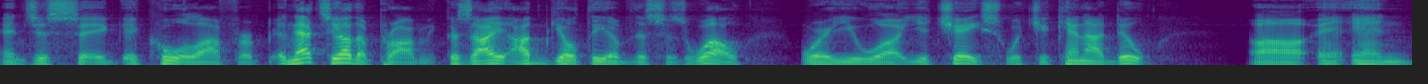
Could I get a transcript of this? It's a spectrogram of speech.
and just say a cool off her. And that's the other problem because I'm guilty of this as well, where you uh, you chase, which you cannot do, uh, and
